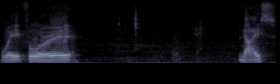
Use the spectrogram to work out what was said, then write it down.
Wait for it. Nice.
